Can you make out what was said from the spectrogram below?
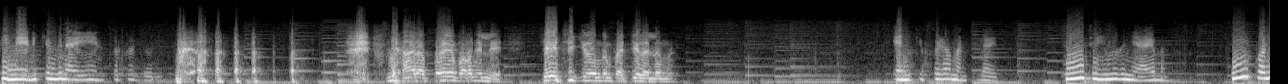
പിന്നെ എനിക്കെന്തിനായി ഇൻസ്പെക്ടർ ജോലി? ഞാൻ അപ്പോഴേ പറഞ്ഞില്ലേ ചേച്ചിക്ക് ഒന്നും പറ്റിയതല്ലെന്ന്. എനിക്കിപ്പോഴാ മനസ്സിലായത്. നീ ചെയ്യുന്നത് ന്യായമല്ല. നീ കൊല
